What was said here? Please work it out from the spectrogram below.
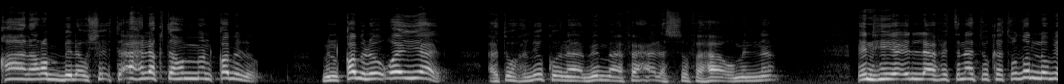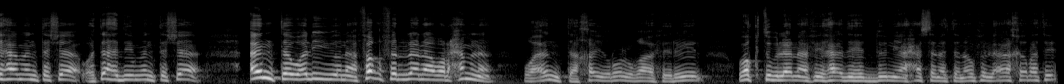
قال رب لو شئت أهلكتهم من قبل. من قبل وإياي. أتهلكنا بما فعل السفهاء منا؟ إن هي إلا فتنتك تضل بها من تشاء وتهدي من تشاء. أنت ولينا فاغفر لنا وارحمنا وأنت خير الغافرين. واكتب لنا في هذه الدنيا حسنة وفي الآخرة.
